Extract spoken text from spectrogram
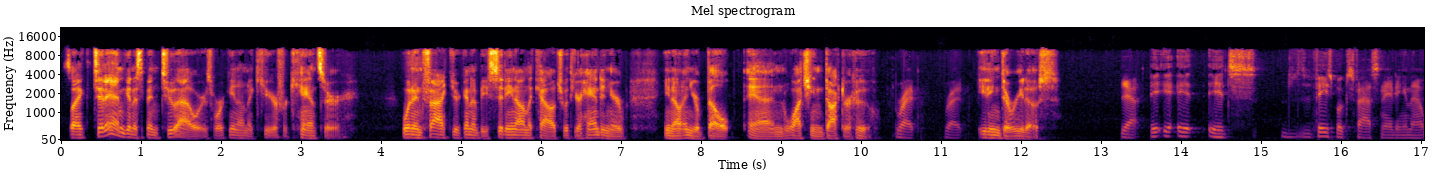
It's like, today I'm going to spend two hours working on a cure for cancer. When in fact, you're going to be sitting on the couch with your hand in your, you know, in your belt and watching Doctor Who. Right. Right. Eating Doritos. Yeah. It, it, it it's, Facebook's fascinating in that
